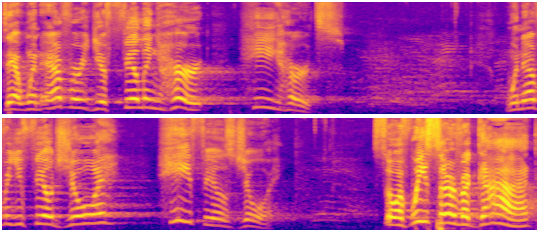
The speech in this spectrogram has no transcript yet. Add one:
that whenever you're feeling hurt, he hurts. Whenever you feel joy, he feels joy. So if we serve a God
